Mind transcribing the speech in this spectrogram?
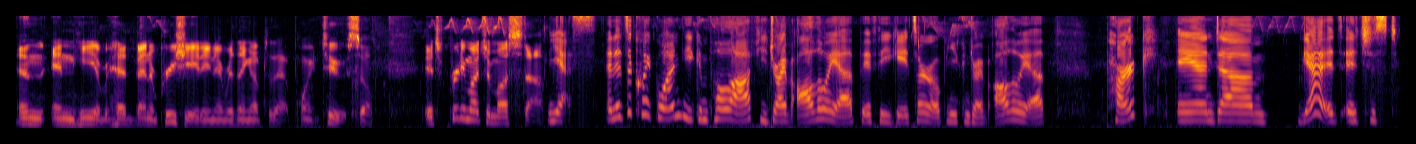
and and he had been appreciating everything up to that point too. So it's pretty much a must stop. Yes. And it's a quick one. You can pull off. You drive all the way up. If the gates are open, you can drive all the way up, park, and um, yeah, it's, it's just,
